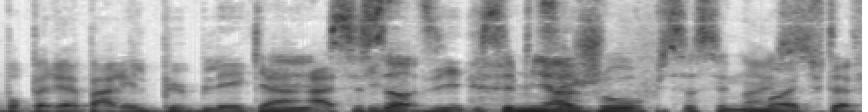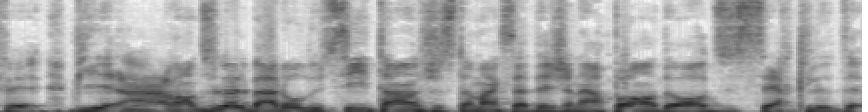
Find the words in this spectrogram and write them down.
pour préparer le public à, à ce c'est qu'il dit. Il s'est mis à jour, puis ça c'est nice. Ouais, tout à fait. Puis euh, rendu là, le battle aussi, tant justement que ça dégénère pas en dehors du cercle, de-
